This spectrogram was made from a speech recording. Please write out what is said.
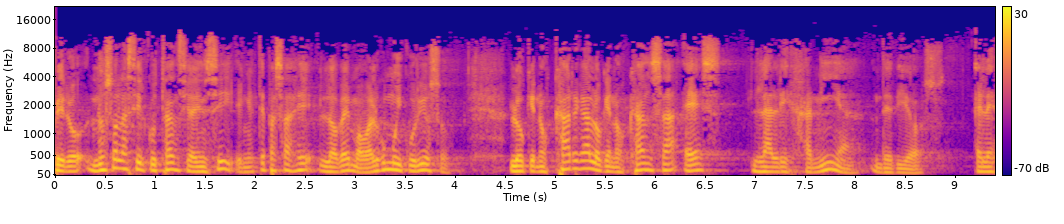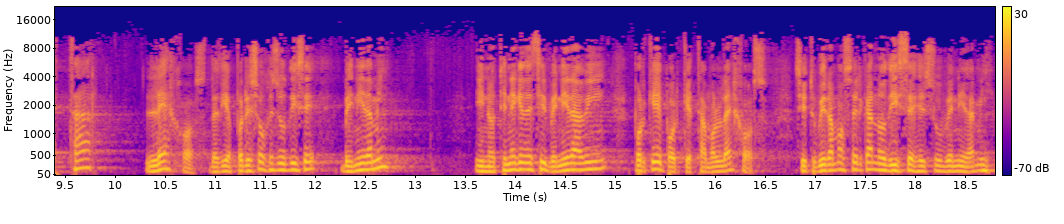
pero no son las circunstancias en sí. En este pasaje lo vemos, algo muy curioso. Lo que nos carga, lo que nos cansa es la lejanía de Dios, el estar lejos de Dios. Por eso Jesús dice, venid a mí, y nos tiene que decir, venir a mí, ¿por qué? Porque estamos lejos. Si estuviéramos cerca, no dice Jesús, venir a mí.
